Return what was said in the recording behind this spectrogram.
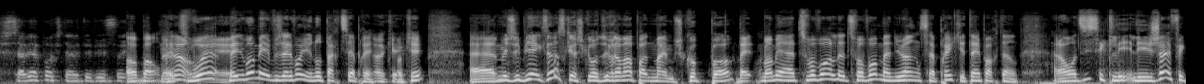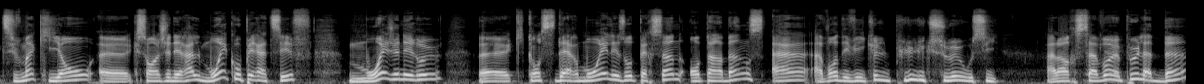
Je savais pas que j'étais un TDC. Ah bon, ben, non, tu vois. mais- Mais... ouais, mais vous allez voir, il y a une autre partie après. OK. OK? Euh, Mais j'ai bien que ça parce que je conduis vraiment pas de même. Je coupe pas. Ben, bon, mais euh, tu vas voir, là, tu vas voir ma nuance après qui est importante. Alors, on dit c'est que les, les gens effectivement qui ont, euh, qui sont en général moins coopératifs, moins généreux, euh, qui considèrent moins les autres personnes, ont tendance à avoir des véhicules plus luxueux aussi. Alors, ça va un peu là-dedans.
